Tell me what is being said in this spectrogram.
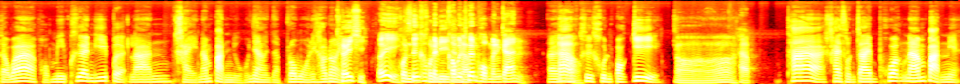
แต่ว่าผมมีเพื่อนที่เปิดร้านขายน้ำปั่นอยู่ผมอยากจะโปรโมทให้เขาหน่อย เฮ้ยเอ้ยคนซึ่งเขาเป็นคนดีเขาเป็นนะครับเพื่อนผมเหมือนกันเอออ้าวเขาคือคุณป๊อกกี้ อ๋อ ครับ ถ้าใครสนใจพวกน้ำปั่นเนี่ย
